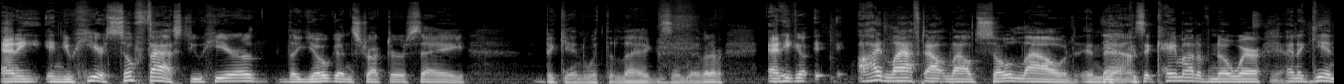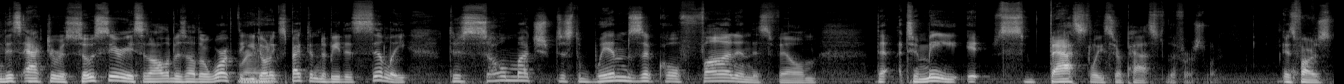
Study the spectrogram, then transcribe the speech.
and he and you hear so fast. You hear the yoga instructor say, "Begin with the legs and the whatever." And he go. I laughed out loud so loud in that Yeah. because it came out of nowhere. Yeah. And again, this actor is so serious in all of his other work that you don't expect him to be this silly. There's so much just whimsical fun in this film that to me it vastly surpassed the first one as far as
